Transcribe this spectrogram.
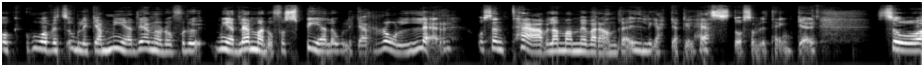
Och hovets olika medlemmar då får, medlemmar då får spela olika roller. Och sen tävlar man med varandra i lekar till häst då som vi tänker. Så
